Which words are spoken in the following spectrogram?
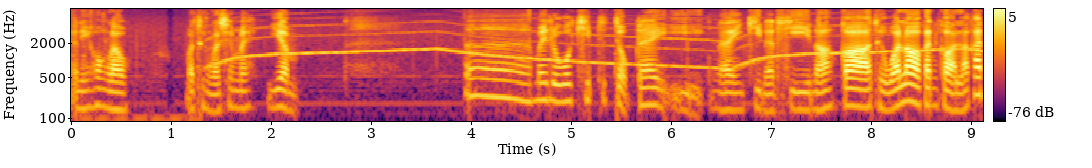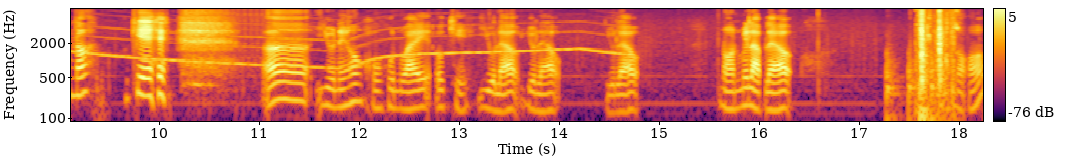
อันนี้ห้องเรามาถึงแล้วใช่ไหมเยี่ยม เออไม่รู้ว่าคลิปจะจบได้อีกในกี่นาทีเนาะก็ถือว่ารอกันก่อนแล้วกันเนาะโอเคเอออยู่ในห้องของคุณไว้ โอเค อยู่แล้วอยู่แล้ว อยู่แล้ว นอนไม่หลับแล้วเนาะ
